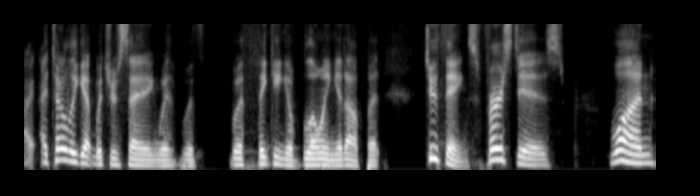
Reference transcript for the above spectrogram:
I, I totally get what you're saying with, with, with thinking of blowing it up. But two things. First is one,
